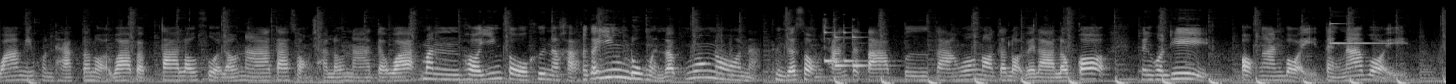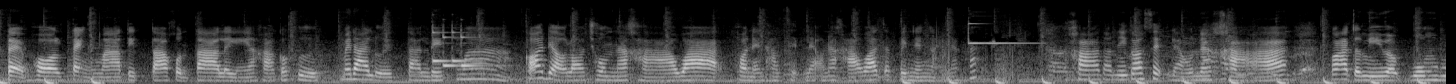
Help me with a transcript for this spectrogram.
ว่ามีคนทักตลอดว่าแบบตาเราสวยแล้วนะ ตาสองชั้นแล้วนะ แต่ว่ามันพอยิ่งโตขึ้นนะคะ มันก็ยิ่งดูเหมือนแบบง่วงนอนอะถึงจะสองชั้นแต่ตาปือตาง่วงนอนตลอดเวลา แล้วก็เป็นคนที่ออกงานบ่อย แต่งหน้าบ่อย แต่พอแต่งมาติดตาขนตาอะไรอย่างเงี้ยค่ะ ก็คือไม่ได้เลยตาเล็กมาก ก็เดี๋ยวรอชมนะคะว่าพอแนนทำเสร็จแล้วนะคะ ว่าจะเป็นยังไงนะคะค่ะ ตอนนี้ก็เสร็จแล้วนะคะ ก็อาจจะมีแบบบ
